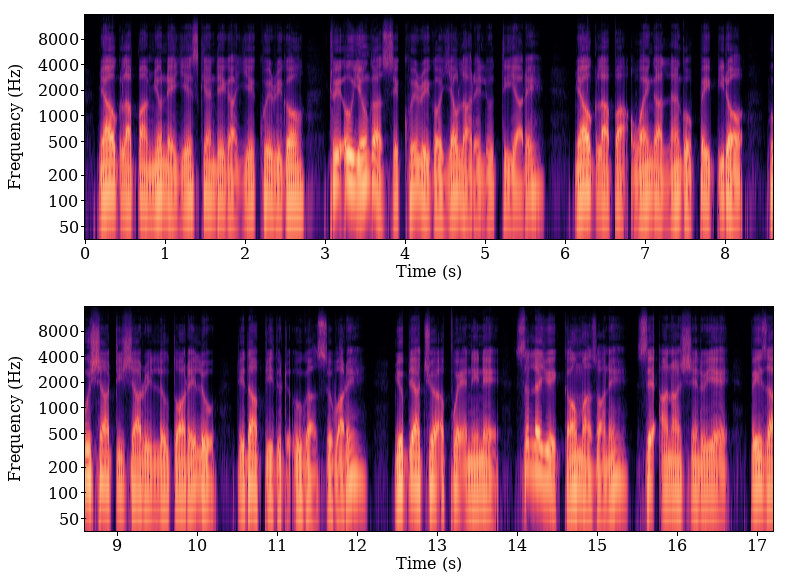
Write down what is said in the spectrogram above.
။မြောက်ကလာပါမြို့နယ်ရဲစခန်းတွေကရဲခွေးတွေက ထွေအုပ်ရုံးကစစ်ခွေးတွေကရောက်လာတယ်လို့သိရတယ်။မြောက်ကလာပအဝိုင်းကလမ်းကိုပိတ်ပြီးတော့ဟူရှာတီရှာတွေလှုပ်သွားတယ်လို့ဒေသပြည်သူတအူးကဆိုပါတယ်။မြို့ပြချွတ်အဖွဲ့အနေနဲ့ဆက်လက်၍ကောင်းပါစွာနဲ့စစ်အာဏာရှင်တွေရဲ့ပေးစာ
